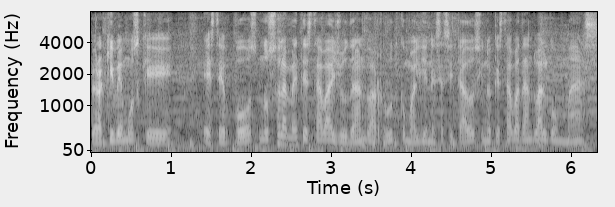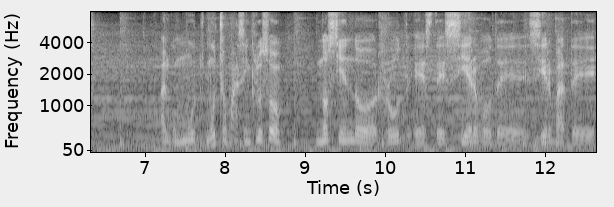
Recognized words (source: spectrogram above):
Pero aquí vemos que este voz no solamente estaba ayudando a Ruth como alguien necesitado, sino que estaba dando algo más, algo mucho, más. Incluso no siendo Ruth este siervo de sierva de,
